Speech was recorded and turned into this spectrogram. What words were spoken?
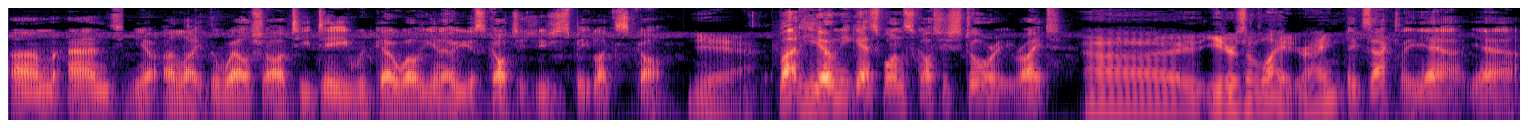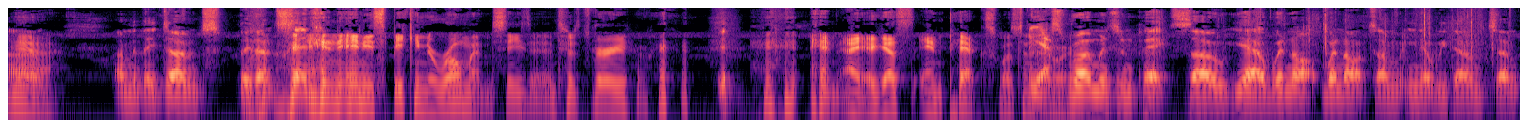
Um, and, you know, unlike the Welsh RTD, would go, well, you know, you're Scottish, you should speak like a Scot. Yeah. But he only gets one Scottish story, right? Uh, Eaters of Light, right? Exactly, yeah, yeah. Um, Yeah. I mean, they don't, they don't send and, and he's speaking to Romans. He's just very, and I, I guess and Picts, wasn't Yes, it? Yes, Romans and Picts. So yeah, we're not we're not um you know we don't um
